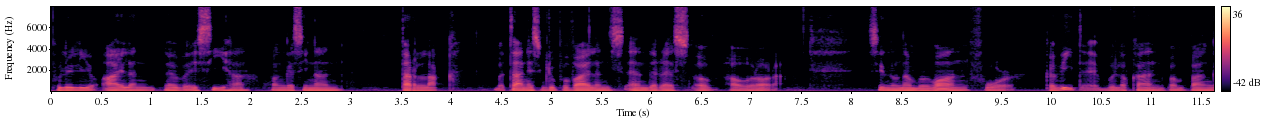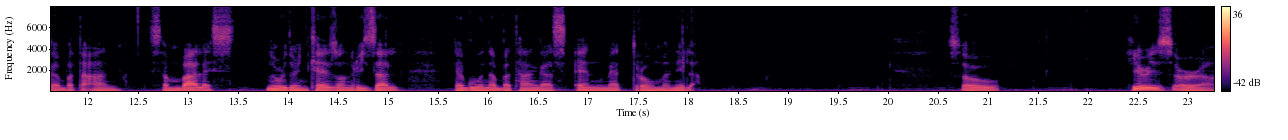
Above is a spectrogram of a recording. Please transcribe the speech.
Polillo Island, Nueva Ecija, Pangasinan, Tarlac, Batanes Group of Islands, and the rest of Aurora. Signal number 1 for Cavite, Bulacan, Pampanga, Bataan, Zambales, Northern Quezon, Rizal, Laguna, Batangas, and Metro Manila. So here is our uh,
